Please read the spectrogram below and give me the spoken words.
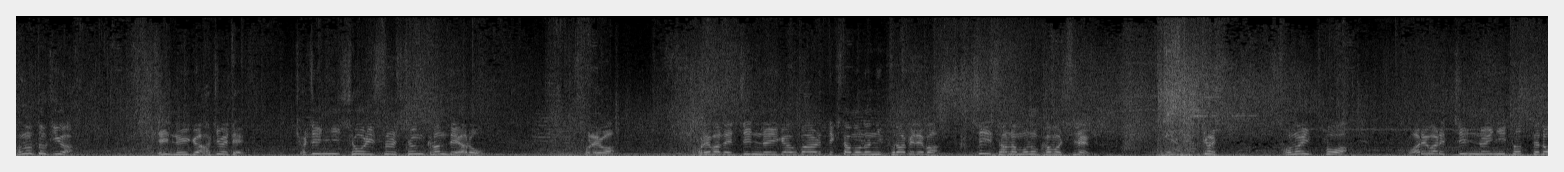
その時が人類が初めて巨人に勝利する瞬間であろうそれはこれまで人類が奪われてきたものに比べれば小さなものかもしれんしかしその一歩は我々人類にとっての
